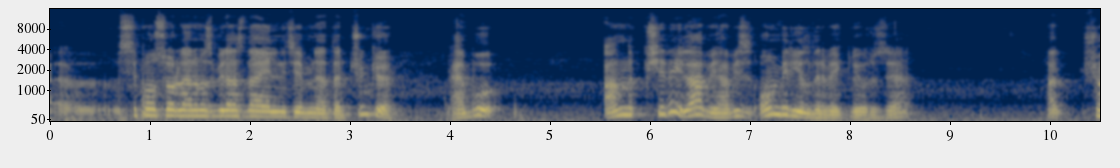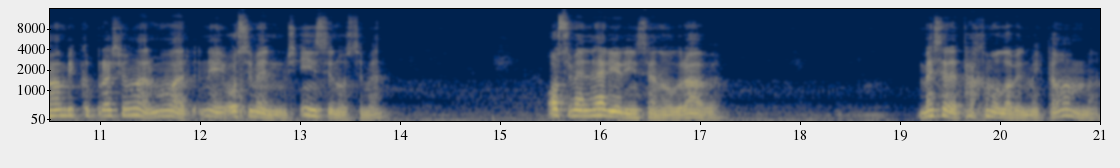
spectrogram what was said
Ee, Sponsorlarımız biraz daha elini cebine atar. Çünkü yani bu anlık bir şey değil abi ya. Biz 11 yıldır bekliyoruz ya. Ha, şu an bir kıpraşma var mı? Var. Ne? Osimen'miş. İnsin Osimen. Osimen'in her yeri insan olur abi. Mesele takım olabilmek tamam mı?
